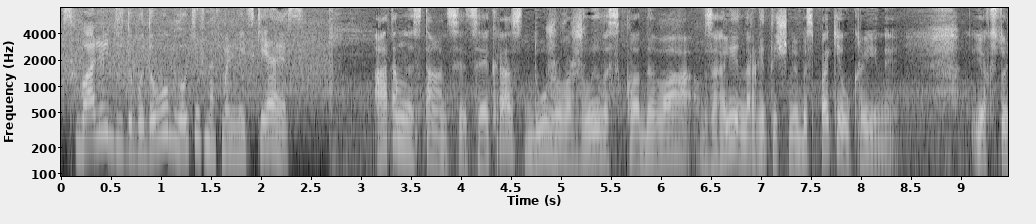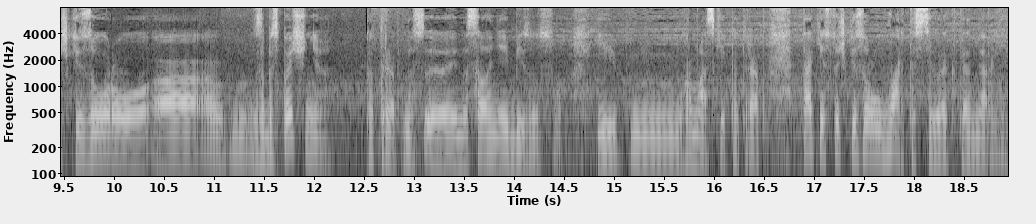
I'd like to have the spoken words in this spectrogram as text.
схвалюють здобудову блоків на Хмельницькій АЕС. Атомні станції це якраз дуже важлива складова взагалі енергетичної безпеки України, як з точки зору забезпечення потреб е, і населення і бізнесу і громадських потреб, так і з точки зору вартості електроенергії.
